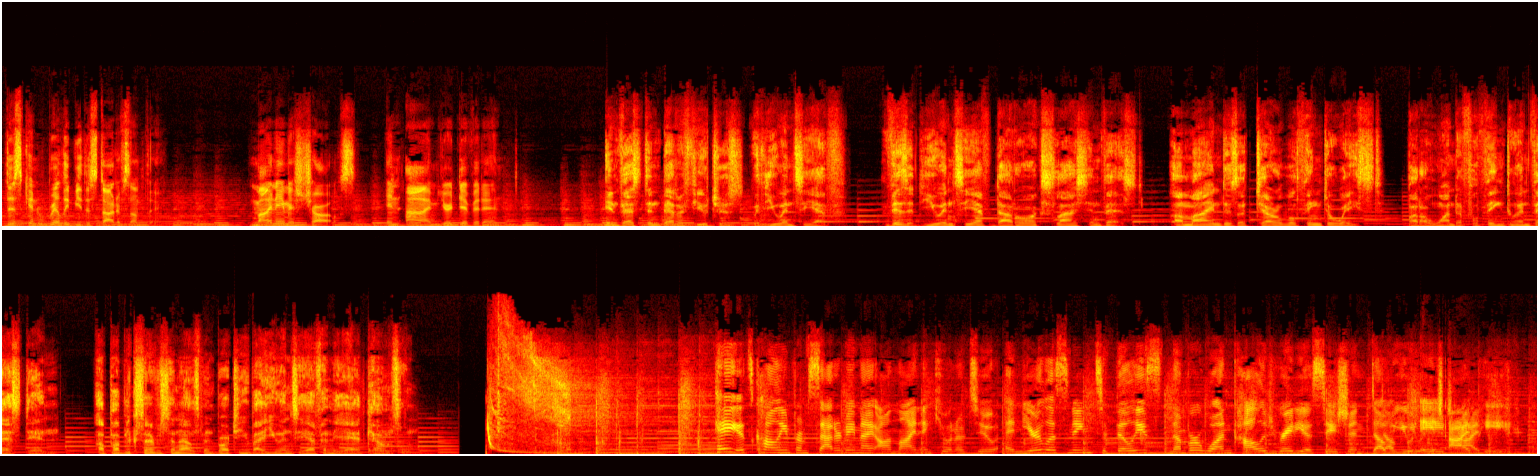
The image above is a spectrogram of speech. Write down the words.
This can really be the start of something. My name is Charles, and I'm your dividend. Invest in better futures with UNCF. Visit uncf.org/invest. A mind is a terrible thing to waste, but a wonderful thing to invest in. A public service announcement brought to you by UNCF and the Ad Council. Hey, it's Colleen from Saturday Night Online and Q102, and you're listening to Philly's number one college radio station, WHIP. Welcome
